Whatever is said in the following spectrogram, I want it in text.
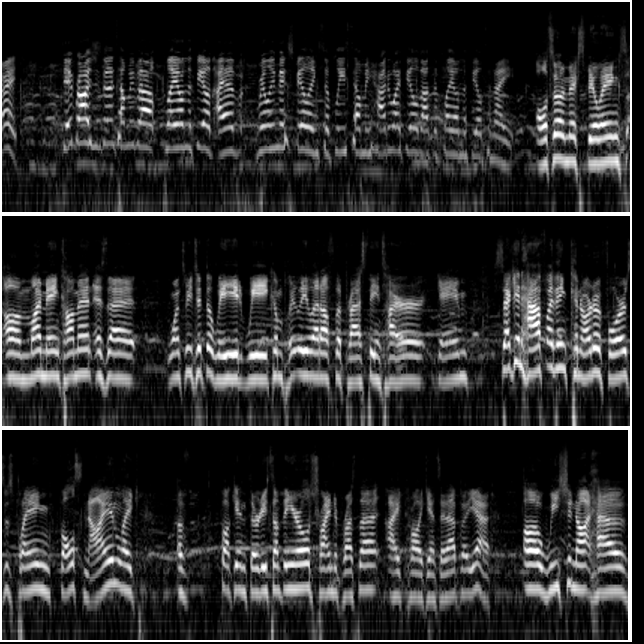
All right, Dave Raj is going to tell me about play on the field. I have really mixed feelings, so please tell me how do I feel about the play on the field tonight? Also, mixed feelings. Um, my main comment is that once we took the lead, we completely let off the press the entire game. Second half, I think Kenardo Forbes was playing false nine, like a fucking 30 something year old trying to press that. I probably can't say that, but yeah. Uh, we should not have.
